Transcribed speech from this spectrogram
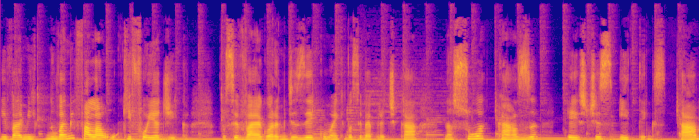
e vai me, não vai me falar o que foi a dica. Você vai agora me dizer como é que você vai praticar na sua casa estes itens, tá?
